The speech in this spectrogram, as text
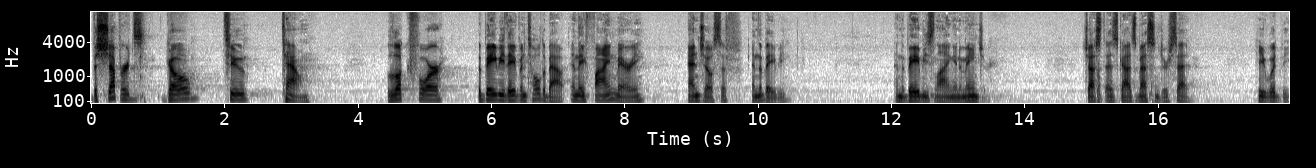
The shepherds go to town, look for the baby they've been told about, and they find Mary and Joseph and the baby. And the baby's lying in a manger, just as God's messenger said he would be.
